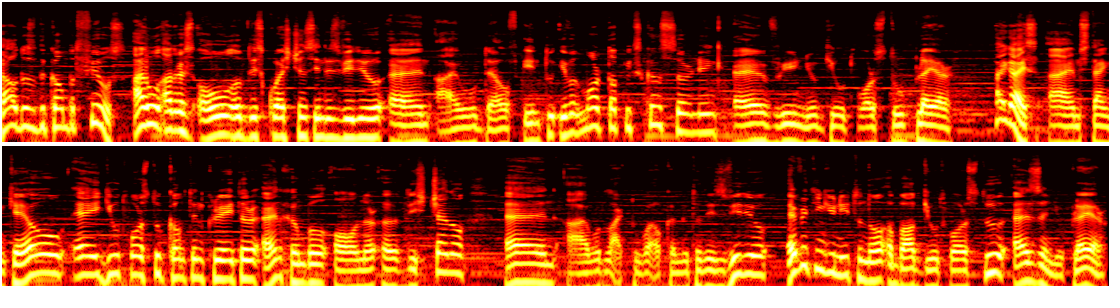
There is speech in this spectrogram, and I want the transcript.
How does the combat feels? I will address all of these questions in this video and I will delve into even more topics concerning every new Guild Wars 2 player. Hi guys, I'm StanKO, a Guild Wars 2 content creator and humble owner of this channel and I would like to welcome you to this video, everything you need to know about Guild Wars 2 as a new player.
